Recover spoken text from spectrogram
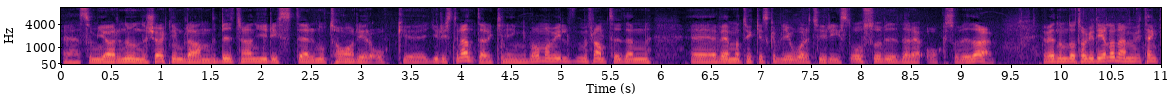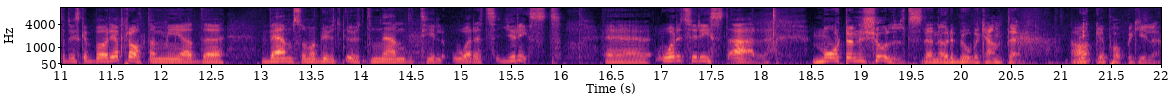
eh, som gör en undersökning bland biträdande jurister, notarier och eh, juriststudenter kring vad man vill med framtiden, eh, vem man tycker ska bli årets jurist och så vidare och så vidare. Jag vet inte om du har tagit del av det, här, men vi tänkte att vi ska börja prata med eh, vem som har blivit utnämnd till årets jurist. Eh, årets jurist är... Mårten Schultz, den Örebrobekante. Ja. Mycket poppig kille.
